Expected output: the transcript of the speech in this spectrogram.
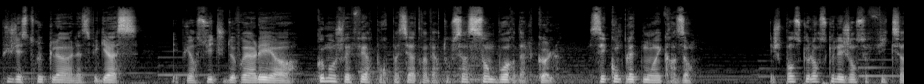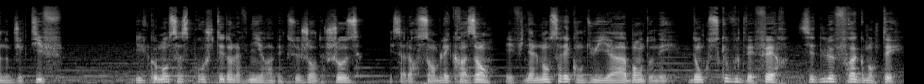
puis j'ai ce truc-là à Las Vegas, et puis ensuite je devrais aller à... Comment je vais faire pour passer à travers tout ça sans boire d'alcool C'est complètement écrasant. Et je pense que lorsque les gens se fixent un objectif, ils commencent à se projeter dans l'avenir avec ce genre de choses, et ça leur semble écrasant, et finalement ça les conduit à abandonner. Donc ce que vous devez faire, c'est de le fragmenter,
